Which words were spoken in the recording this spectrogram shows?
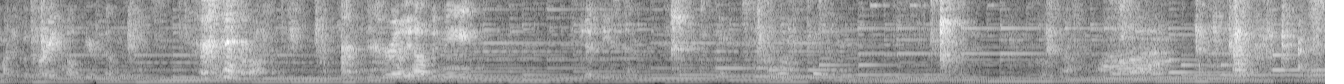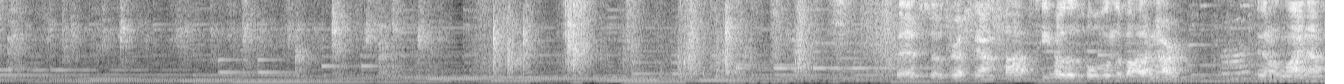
much of a great help your filming is. It's really helping me So, so it's resting on top. See how those holes on the bottom are? They're gonna line up.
